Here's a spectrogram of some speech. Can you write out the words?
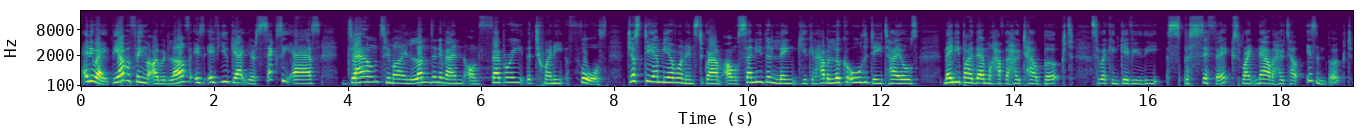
Anyway, the other thing that I would love is if you get your sexy ass down to my London event on February the 24th. Just DM me over on Instagram. I will send you the link. You can have a look at all the details. Maybe by then we'll have the hotel booked so I can give you the specifics. Right now, the hotel isn't booked.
